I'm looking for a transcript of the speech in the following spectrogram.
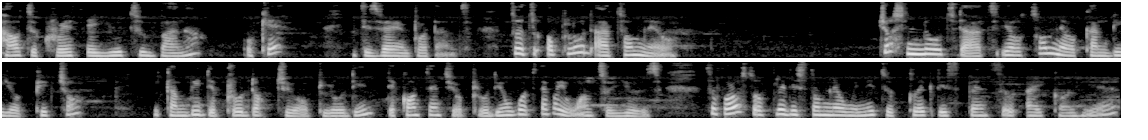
how to create a youtube banner okay? It is very important. So to upload our thumbnail just note that your thumbnail can be your picture it can be the product you're uploading the content you're uploading whatever you want to use. So for us to upload this thumbnail we need to click this pencil icon here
